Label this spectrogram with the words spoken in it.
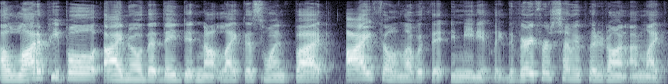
a lot of people i know that they did not like this one but I fell in love with it immediately. The very first time I put it on, I'm like,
